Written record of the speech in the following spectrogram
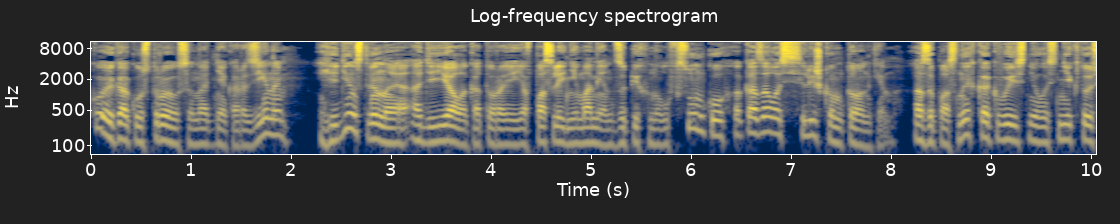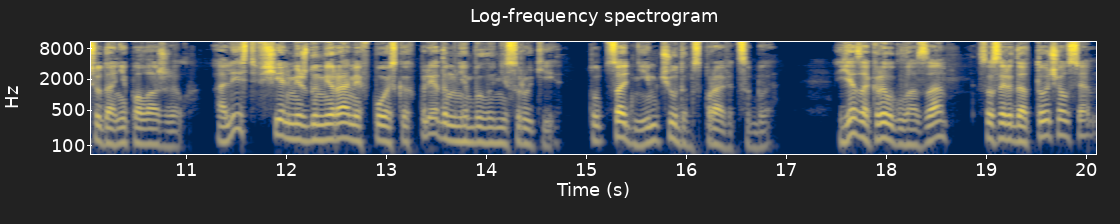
Кое-как устроился на дне корзины. Единственное одеяло, которое я в последний момент запихнул в сумку, оказалось слишком тонким, а запасных, как выяснилось, никто сюда не положил. А лезть в щель между мирами в поисках пледа мне было не с руки. Тут с одним чудом справиться бы. Я закрыл глаза, сосредоточился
